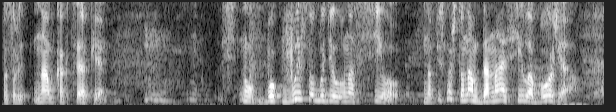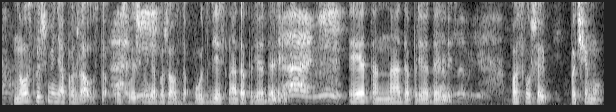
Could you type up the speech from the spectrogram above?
послушайте, нам как церкви, ну, Бог высвободил у нас силу. Написано, что нам дана сила Божья. Но услышь меня, пожалуйста, услышь меня, пожалуйста. Вот здесь надо преодолеть. Это надо преодолеть. Послушай, почему?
